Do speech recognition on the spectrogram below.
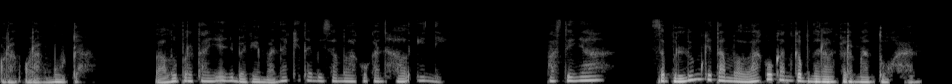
orang-orang muda. Lalu pertanyaannya bagaimana kita bisa melakukan hal ini? Pastinya sebelum kita melakukan kebenaran firman Tuhan,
